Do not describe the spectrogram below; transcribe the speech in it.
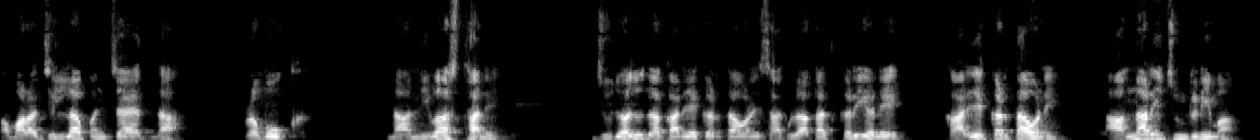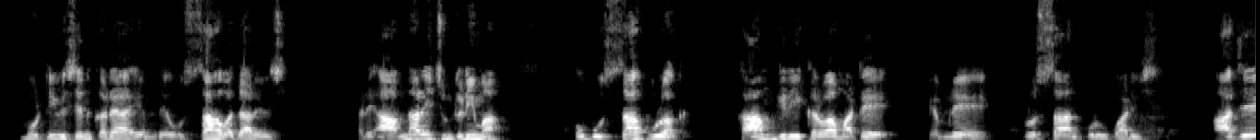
અમારા જિલ્લા પંચાયતના પ્રમુખના નિવાસસ્થાને જુદા જુદા કાર્યકર્તાઓની સાથે મુલાકાત કરી અને કાર્યકર્તાઓને આવનારી ચૂંટણીમાં મોટિવેશન કર્યા, એમને ઉત્સાહ વધાર્યો છે. અને આવનારી ચૂંટણીમાં ખૂબ ઉત્સાહપૂર્વક કામગીરી કરવા માટે એમને પ્રોત્સાહન પૂરું પાડ્યું છે. આજે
